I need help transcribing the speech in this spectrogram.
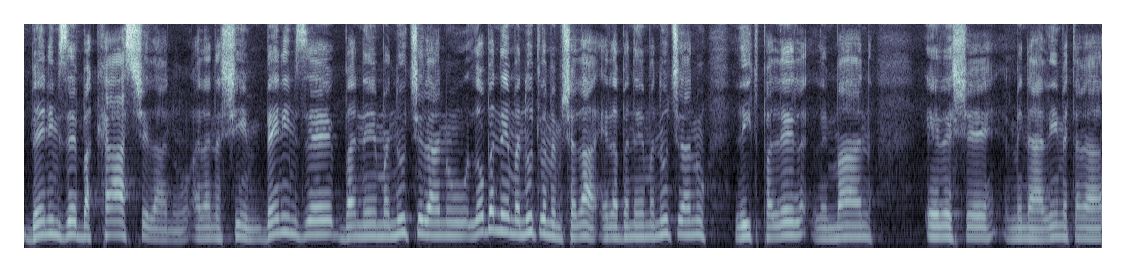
בין אם זה בכעס שלנו על אנשים, בין אם זה בנאמנות שלנו, לא בנאמנות לממשלה, אלא בנאמנות שלנו להתפלל למען אלה שמנהלים את, ה,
